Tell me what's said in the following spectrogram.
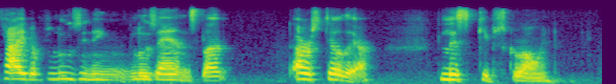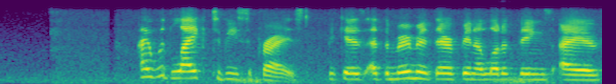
tied of losing loose ends that are still there. List keeps growing. I would like to be surprised because at the moment there have been a lot of things I have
